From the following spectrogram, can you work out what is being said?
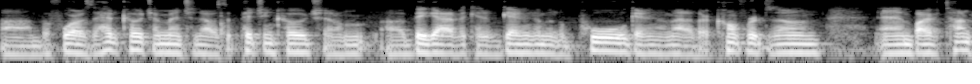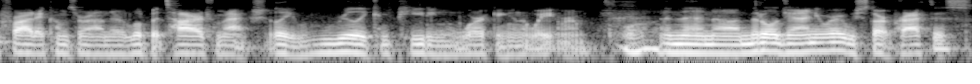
Um, before I was the head coach, I mentioned I was the pitching coach, and I'm a big advocate of getting them in the pool, getting them out of their comfort zone. And by the time Friday comes around, they're a little bit tired from actually really competing and working in the weight room. Wow. And then uh, middle of January, we start practice,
